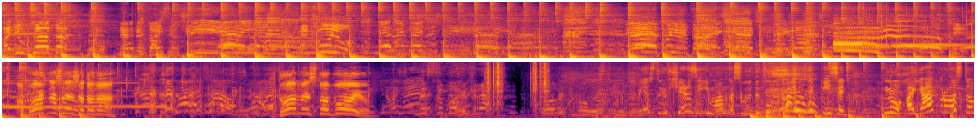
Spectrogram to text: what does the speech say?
А дівчата! Не питайся, чия Хто ми з тобою? Типу, я стою в черзі, і мамка свою дитину. Давай ти пісять. Ну, а я просто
